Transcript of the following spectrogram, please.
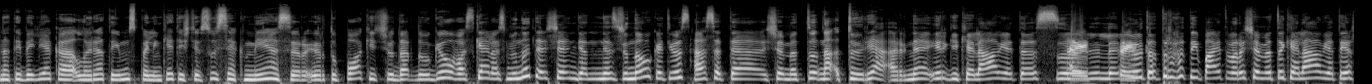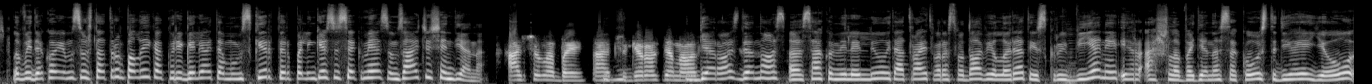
Na tai belieka, Loreta, jums palinkėti iš tiesų sėkmės ir, ir tų pokyčių dar daugiau, vos kelios minutės šiandien, nes žinau, kad jūs esate šiuo metu, na, ture, ar ne, irgi keliaujate su Lėlių teatru, taip aitvaras šiuo metu keliauja, tai aš labai dėkoju jums už tą trumpą laiką, kurį galėjote mums skirti ir palinkėsiu sėkmės jums. Ačiū šiandieną. Ačiū labai, ačiū, geros dienos. Geros dienos, sako Milėlių teatro aitvaras vadovė Loretai Skruibienė ir aš labą dieną sakau studijoje jau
